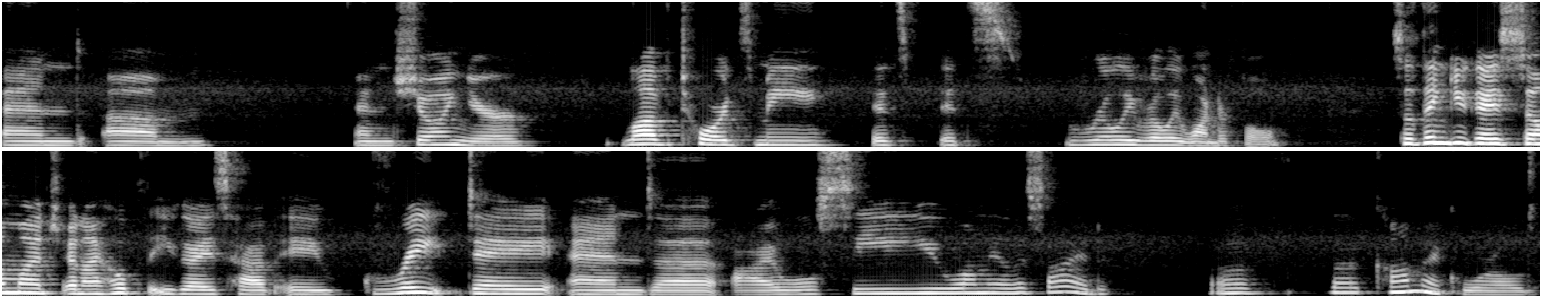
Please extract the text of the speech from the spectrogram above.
and um, and showing your love towards me. It's it's really really wonderful. So thank you guys so much, and I hope that you guys have a great day, and uh, I will see you on the other side of the comic world.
